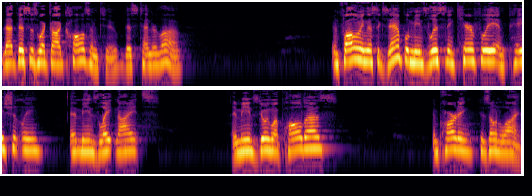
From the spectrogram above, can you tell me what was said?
that this is what God calls him to, this tender love. And following this example means listening carefully and patiently. It means late nights. It means doing what Paul does, imparting his own life.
